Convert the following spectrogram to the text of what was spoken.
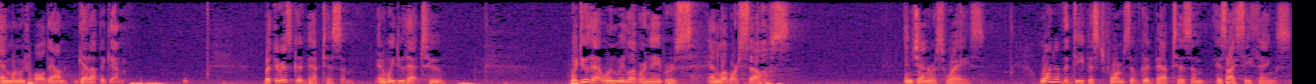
and when we fall down, get up again. But there is good baptism, and we do that too. We do that when we love our neighbors and love ourselves in generous ways. One of the deepest forms of good baptism, as I see things,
